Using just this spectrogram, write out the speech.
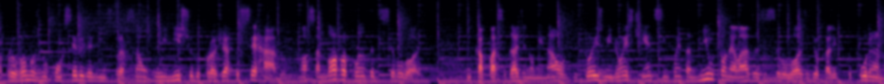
aprovamos no Conselho de Administração o início do projeto Cerrado, nossa nova planta de celulose, com capacidade nominal de 2 milhões 550 mil toneladas de celulose de eucalipto por ano,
